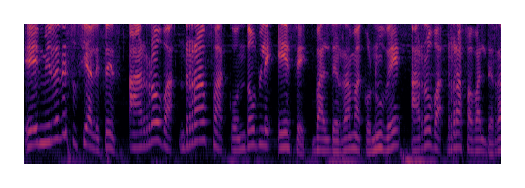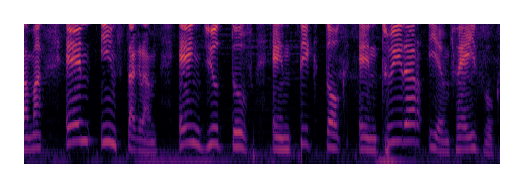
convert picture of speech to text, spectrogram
en mis redes sociales es arroba Rafa con doble F, Valderrama con V, arroba Rafa Valderrama, en Instagram, en YouTube, en TikTok, en Twitter y en Facebook.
